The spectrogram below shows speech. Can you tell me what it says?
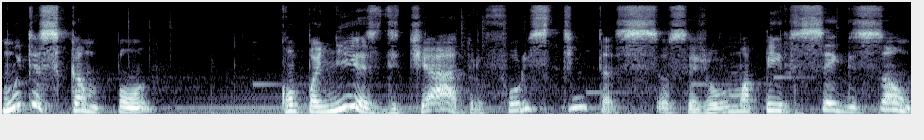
muitas companhias de teatro foram extintas, ou seja, houve uma perseguição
